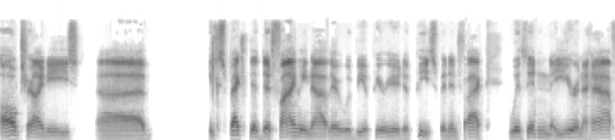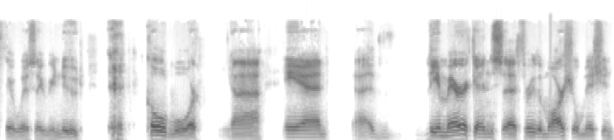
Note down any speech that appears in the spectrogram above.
all Chinese uh, expected that finally now there would be a period of peace. But in fact, within a year and a half, there was a renewed Cold War, uh, and uh, the Americans, uh, through the Marshall Mission,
